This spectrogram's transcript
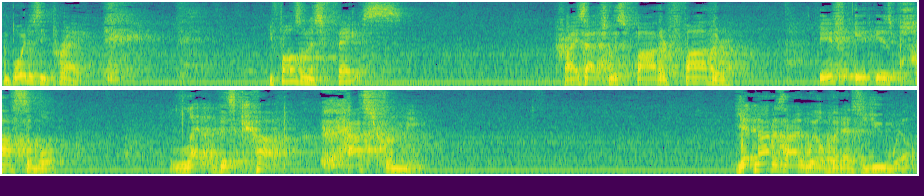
And boy, does he pray. He falls on his face, cries out to his father, Father, if it is possible, let this cup pass from me. Yet not as I will, but as you will.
